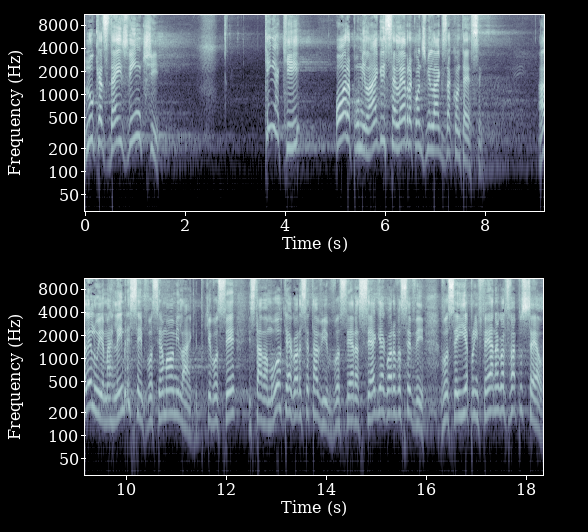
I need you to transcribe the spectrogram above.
Lucas 10, 20. Quem aqui ora por milagres e celebra quando os milagres acontecem. Aleluia, mas lembre sempre, você é o maior milagre, porque você estava morto e agora você está vivo, você era cego e agora você vê, você ia para o inferno, agora você vai para o céu,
